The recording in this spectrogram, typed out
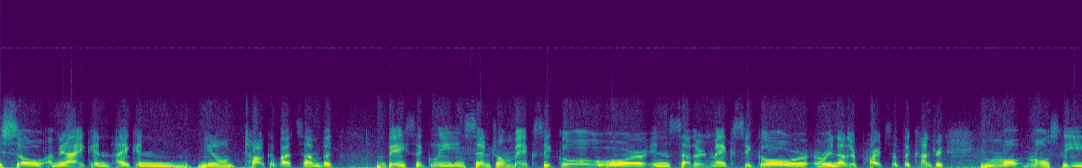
So, I mean, I can, I can, you know, talk about some, but basically in central Mexico or in southern Mexico or, or in other parts of the country, mo mostly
